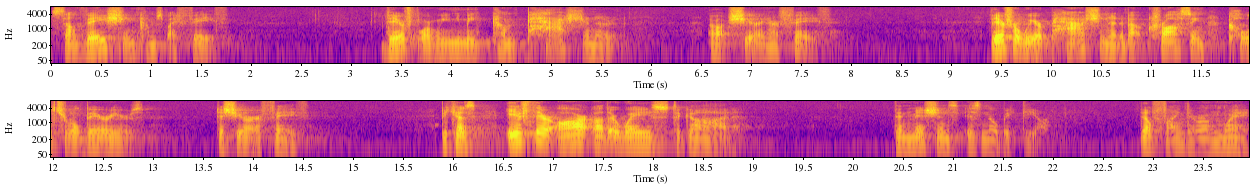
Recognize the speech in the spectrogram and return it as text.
Salvation comes by faith. Therefore, we need to become passionate about sharing our faith. Therefore, we are passionate about crossing cultural barriers to share our faith. Because if there are other ways to God, then missions is no big deal. They'll find their own way.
